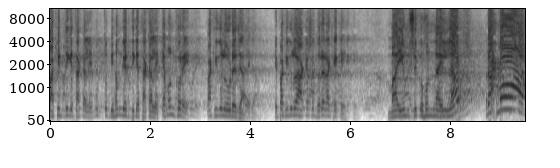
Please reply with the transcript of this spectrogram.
পাখির দিকে তাকালে, মুক্ত বিহঙ্গের দিকে তাকালে কেমন করে পাখিগুলো উড়ে যায়? এই পাখিগুলো আকাশে ধরে রাখে কে? মা ইউমসিকুহুন্না ইল্লার রহমান।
